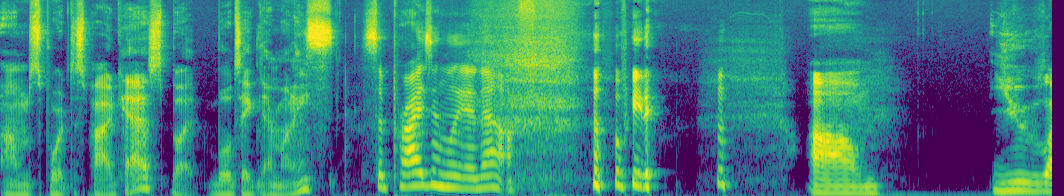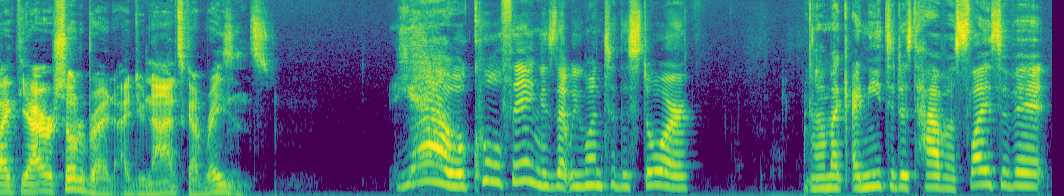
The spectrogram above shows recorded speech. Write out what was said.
um, support this podcast, but we'll take their money. Surprisingly enough, we don't. Um, you like the Irish soda bread? I do not. It's got raisins. Yeah, well, cool thing is that we went to the store, and I'm like, I need to just have a slice of it,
